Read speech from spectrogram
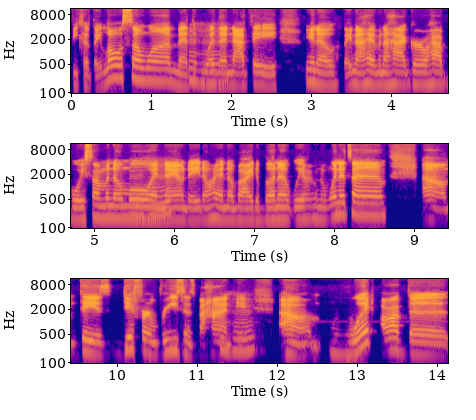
because they lost someone, mm-hmm. whether or mm-hmm. not they, you know, they're not having a hot girl, hot boy summer no more, mm-hmm. and now they don't have nobody to bun up with in the wintertime. Um, there's different reasons behind mm-hmm. it. Um, what are the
